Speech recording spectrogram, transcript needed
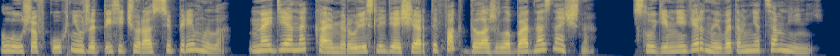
Луша в кухне уже тысячу раз все перемыла. Найдя она камеру или следящий артефакт, доложила бы однозначно. Слуги мне верны, в этом нет сомнений.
